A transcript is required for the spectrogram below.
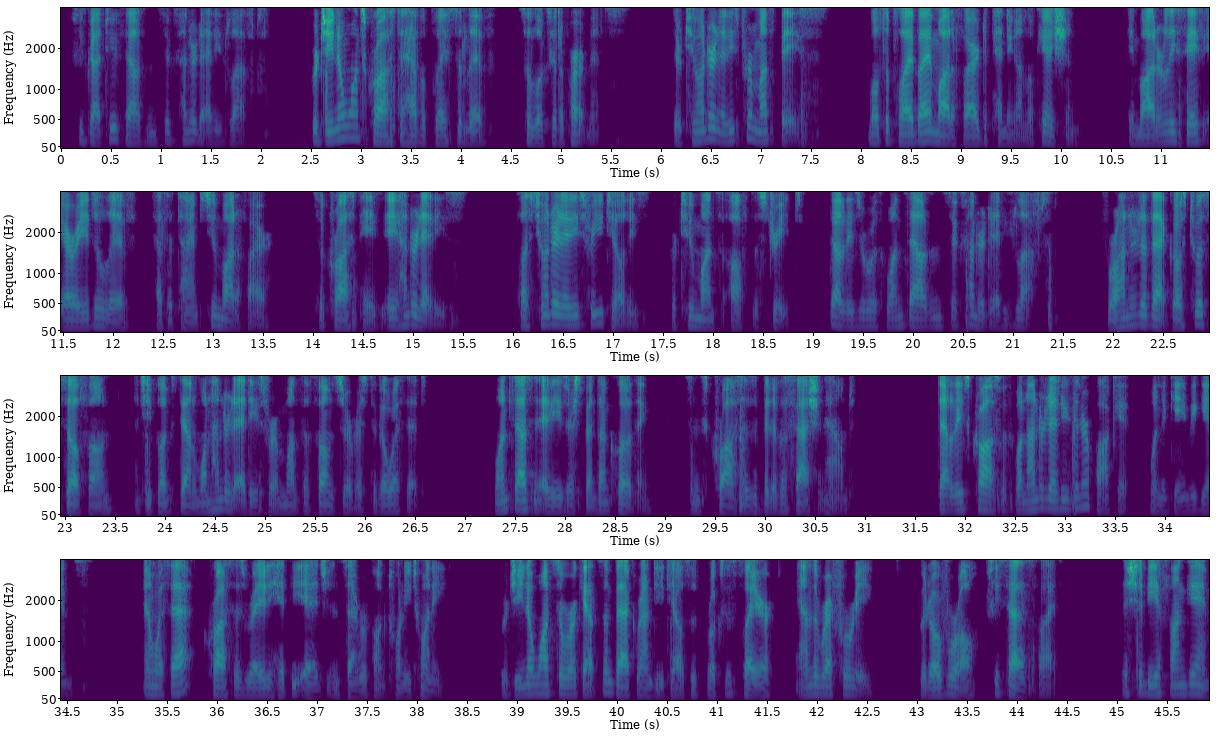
She's got 2,600 eddies left. Regina wants Cross to have a place to live, so looks at apartments. They're 200 eddies per month base, multiplied by a modifier depending on location. A moderately safe area to live has a times 2 modifier, so Cross pays 800 eddies, plus 200 eddies for utilities, for two months off the street. That leaves her with 1,600 eddies left. 400 of that goes to a cell phone, and she plunks down 100 eddies for a month of phone service to go with it. 1,000 eddies are spent on clothing, since Cross is a bit of a fashion hound. That leaves Cross with 100 eddies in her pocket when the game begins. And with that, Cross is ready to hit the edge in Cyberpunk 2020. Regina wants to work out some background details with Brooks' player and the referee, but overall, she's satisfied. This should be a fun game.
